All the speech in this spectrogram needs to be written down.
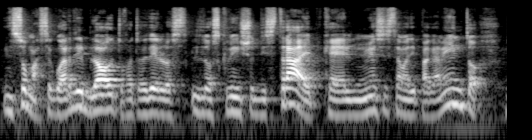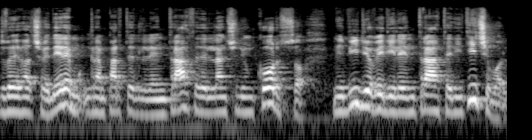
insomma, se guardi il blog ti ho fatto vedere lo, lo screenshot di Stripe che è il mio sistema di pagamento, dove faccio vedere gran parte delle entrate del lancio di un corso. Nel video vedi le entrate di Teachable.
